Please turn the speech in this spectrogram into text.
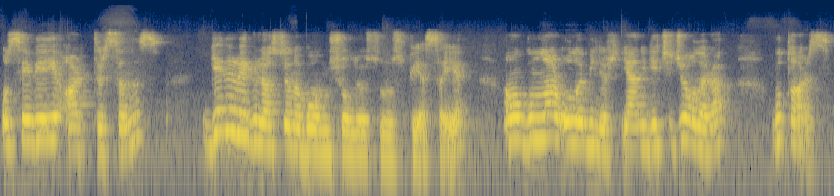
o seviyeyi arttırsanız gene regülasyona boğmuş oluyorsunuz piyasayı. Ama bunlar olabilir. Yani geçici olarak bu tarz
